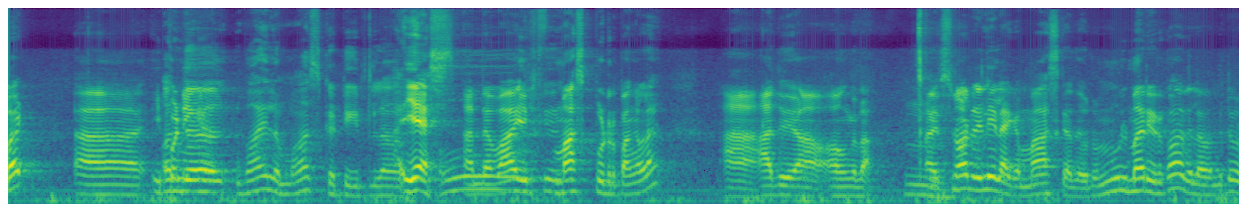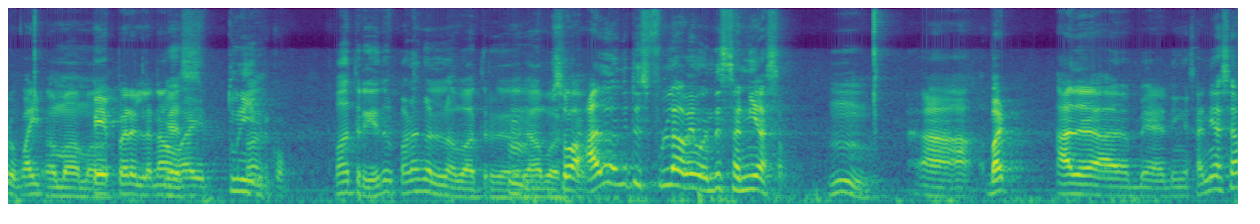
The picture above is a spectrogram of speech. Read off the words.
பட் இப்போ இப்போ நீங்க வாயில மாஸ்க் கட்டிட்டுலாம் எஸ் அந்த வாய் மாஸ்க் போட்டிருப்பாங்கல்ல? ஆ, அது அவங்க தான் it's not really like mask அது ஒரு நூல் மாதிரி இருக்கும் அதில் வந்துட்டு ஒரு ஒயிட். பேப்பர் white துணி இருக்கும். பார்த்துருக்கேன் ஏதோ படங்கள்லாம் பார்த்துருக்கேன் ஸோ அது வந்துட்டு ஃபுல்லாகவே வந்து சந்நியாசம் ம். பட் அது நீங்கள் சன்னியாசா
